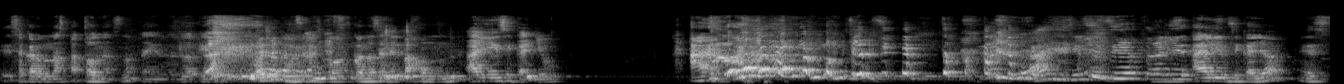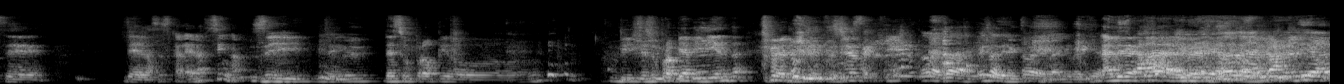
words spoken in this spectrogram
eh, sacaron unas patonas, ¿no? Es lo que conocen el bajo mundo. Alguien se cayó. Ay, sí, sí, es cierto. Alguien, alguien se cayó este, de las escaleras, sí, ¿no? Sí. De su propio. De su propia vivienda. Pero entonces yo sé quién. No, es la, es la directora de la librería. La directora de la librería.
